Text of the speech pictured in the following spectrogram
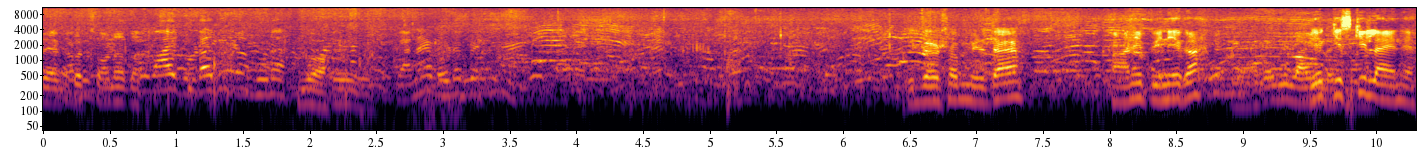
રેનકોટ સોના તો इधर सब मिलता है खाने पीने का ये किसकी लाइन है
